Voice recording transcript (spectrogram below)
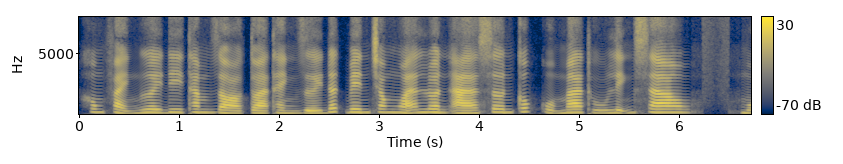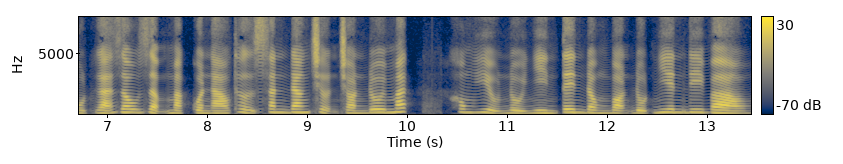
không phải ngươi đi thăm dò tòa thành dưới đất bên trong ngõa luân Á Sơn Cốc của ma thú lĩnh sao? Một gã dâu rậm mặc quần áo thợ săn đang trợn tròn đôi mắt, không hiểu nổi nhìn tên đồng bọn đột nhiên đi vào.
